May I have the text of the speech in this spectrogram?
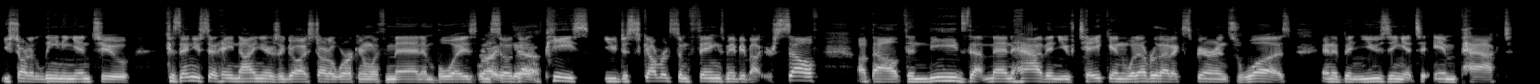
you started leaning into because then you said, hey, nine years ago, I started working with men and boys. Right, and so yeah. that piece, you discovered some things maybe about yourself, about the needs that men have, and you've taken whatever that experience was and have been using it to impact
